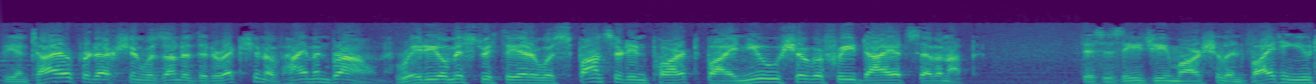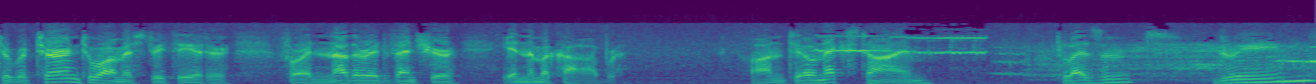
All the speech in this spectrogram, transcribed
The entire production was under the direction of Himan Brown. Radio Mystery Theater was sponsored in part by new sugar-free diet 7-Up. This is E.G. Marshall inviting you to return to our Mystery Theater for another adventure in the macabre. Until next time, pleasant dreams.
